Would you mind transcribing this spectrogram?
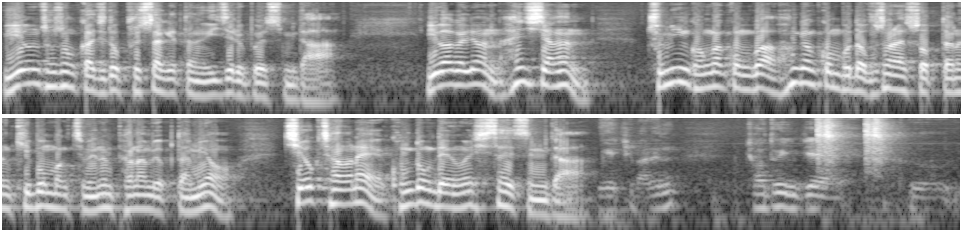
위헌 소송까지도 불사하겠다는 의지를 보였습니다. 이와 관련 한 시장은 주민 건강권과 환경권보다 우선할 수 없다는 기본 방침에는 변함이 없다며 지역 차원의 공동 대응을 시사했습니다. 모르겠지만은 저도 이제 그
